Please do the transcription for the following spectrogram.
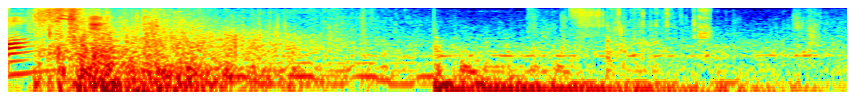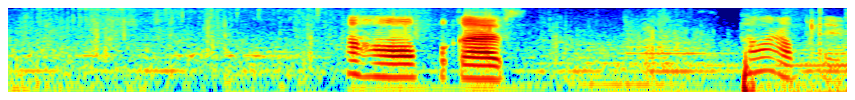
One, two. Oh, for God's Someone up there.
